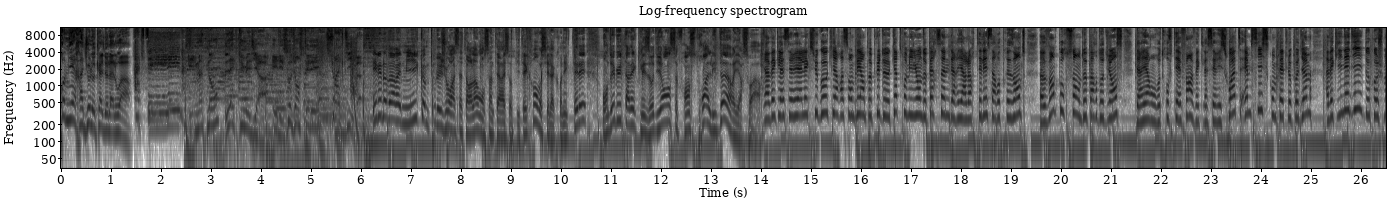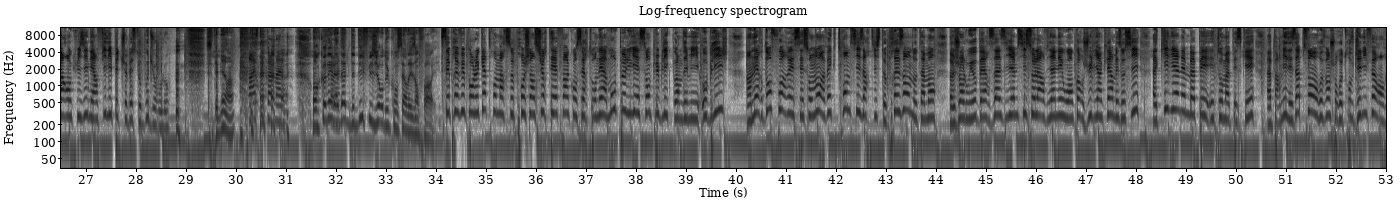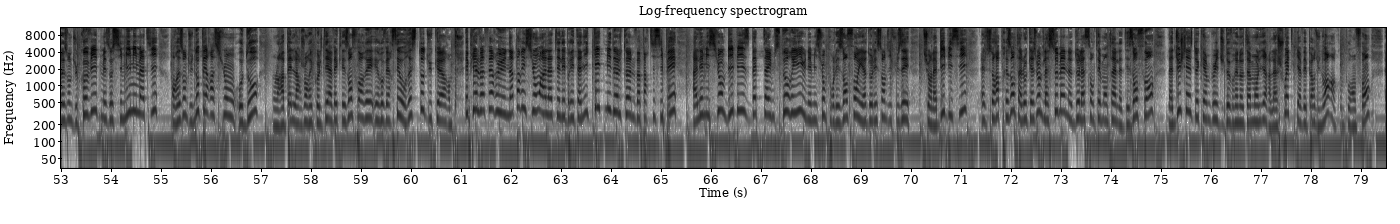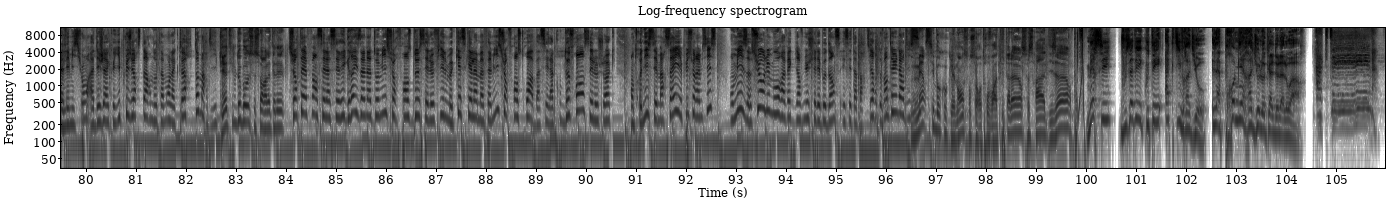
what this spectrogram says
première radio locale de la Loire. Active. Et maintenant, l'actu média et les audiences télé sur Active. Il est 9h30, comme tous les jours à cette heure-là, on s'intéresse au petit écran. Voici la chronique télé. On débute avec les audiences. France 3 leader hier soir. Avec la série Alex Hugo qui a rassemblé un peu plus de 4 millions de personnes derrière leur télé, ça représente euh, 20% de part d'audience. Derrière, on retrouve TF1 avec la série SWAT. M6 complète le podium avec l'inédit de Cauchemar en cuisine et un Philippe Etchebest au bout du rouleau. C'était bien, hein Ah, c'était pas mal. On connaît la Ouais. date de diffusion du concert des Enfoirés. C'est prévu pour le 4 mars prochain sur TF1, concert tourné à Montpellier sans public, pandémie oblige. Un air d'enfoiré, c'est son nom, avec 36 artistes présents, notamment euh, Jean-Louis Aubert, Zazie, MC Solar, Vianney ou encore Julien Clerc, mais aussi euh, Kylian Mbappé et Thomas Pesquet. Euh, Parmi les absents, en revanche, on retrouve Jennifer en raison du Covid, mais aussi Mimi Mati en raison d'une opération au dos. On le rappelle, l'argent récolté avec les enfoirés est reversé au Resto du Cœur. Et puis elle va faire une apparition à la télé britannique. Kate Middleton va participer à l'émission BB's Bedtime Story, une émission pour les enfants et adolescents diffusée sur la BBC. Elle sera présente à l'occasion de la semaine de la santé mentale des enfants. La duchesse de Cambridge devrait notamment lire La chouette qui avait peur du noir, un conte pour enfants. L'émission a déjà accueilli plusieurs stars, notamment l'acteur Tom Hardy. Qu'y a-t-il de beau ce soir à la télé Sur TF1, c'est la série Grey's Anatomy. Sur France 2, c'est le film Qu'est-ce qu'elle a ma famille. Sur France 3, bah, c'est la Coupe de France et le choc entre Nice et Marseille. Et puis sur M6, on mise sur l'humour avec Bienvenue chez les Baudins et c'est à partir de 21h10. Merci beaucoup Clémence. On se retrouvera tout à l'heure. Ce sera à 10h. Merci, vous avez écouté Active Radio, la première radio locale de la Loire. Active.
